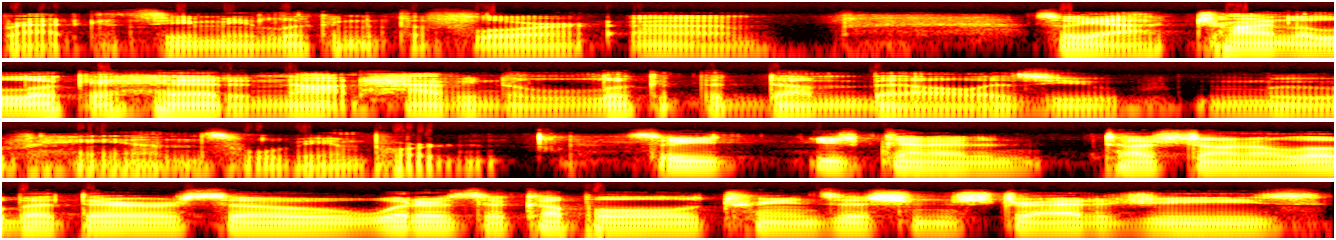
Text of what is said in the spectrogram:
Brad can see me looking at the floor. Um, so yeah, trying to look ahead and not having to look at the dumbbell as you move hands will be important. So you, you kind of touched on a little bit there. So what is a couple transition strategies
